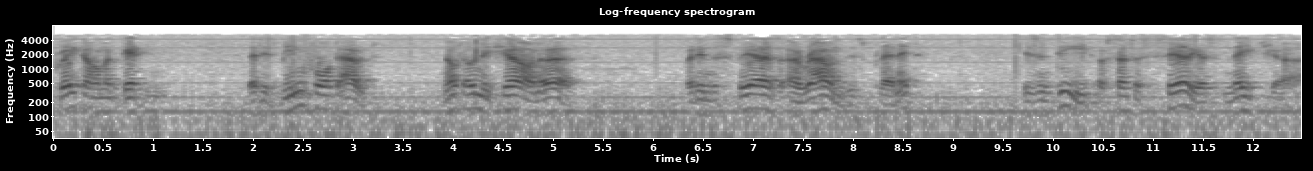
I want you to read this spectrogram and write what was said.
great Armageddon that is being fought out not only here on earth but in the spheres around this planet is indeed of such a serious nature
